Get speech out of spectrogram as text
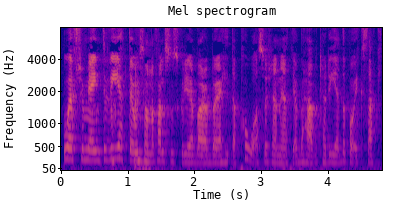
och eftersom jag inte vet det och i sådana fall så skulle jag bara börja hitta på så känner jag att jag behöver ta reda på exakt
